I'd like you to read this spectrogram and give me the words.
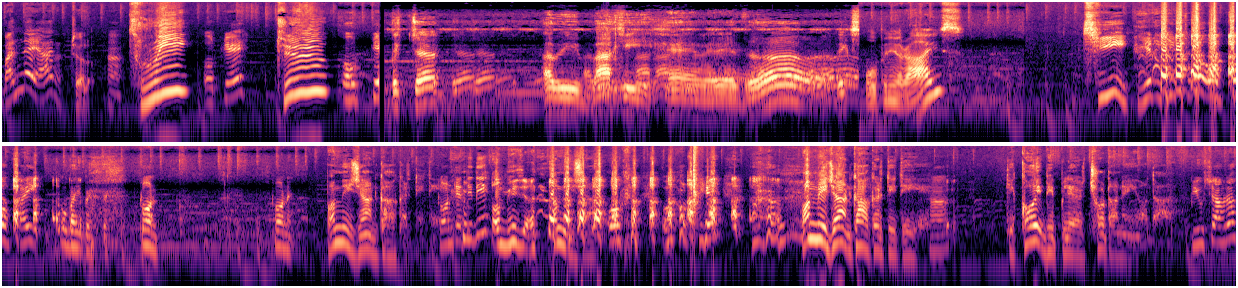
बंद है यार। चलो। हाँ। Three okay. Two okay. Picture अभी बाकी है मेरे दो। ओपन योर आईज छी ये भाई ओ भाई, कौन? कौन है? पम्मी जान कहा करती थी। कौन कहती थी? पम्मी जान। पम्मी जान। ओके। ओके पम्मी जान कहा करती थी हाँ। कि कोई भी प्लेयर छोटा नहीं होता। Piyush Chawla?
